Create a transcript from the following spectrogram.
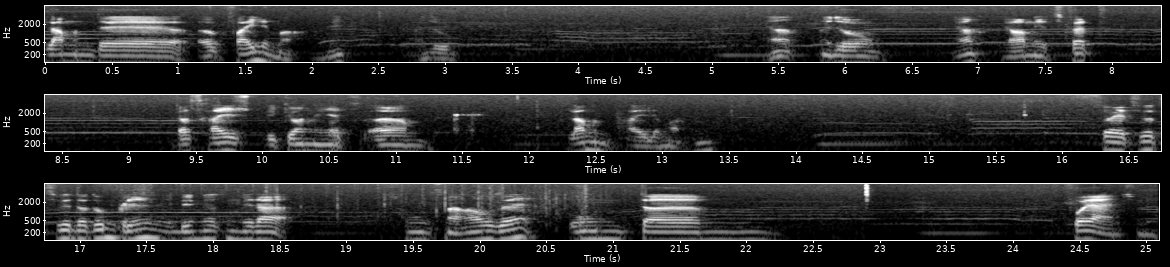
flammende äh, Pfeile machen. Ne? Also. Ja, also. Ja, wir haben jetzt Fett. Das heißt, wir können jetzt ähm, Flammenpfeile machen. So, jetzt wird es wieder dunkel. Wir müssen wieder zu uns nach Hause und ähm, Feuer entzünden,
